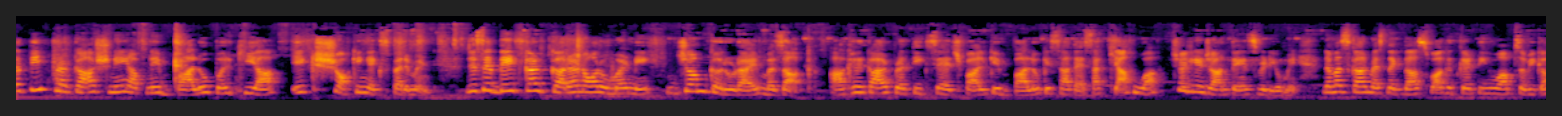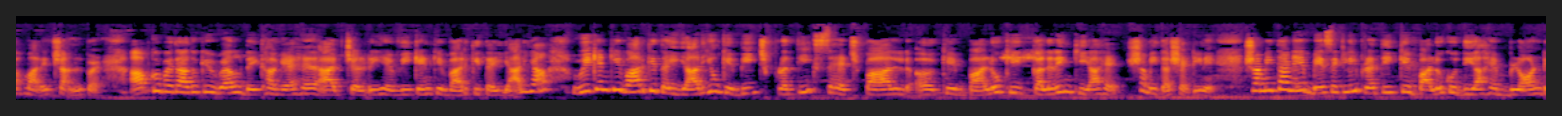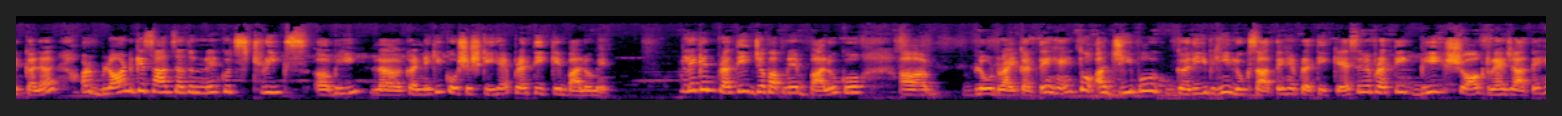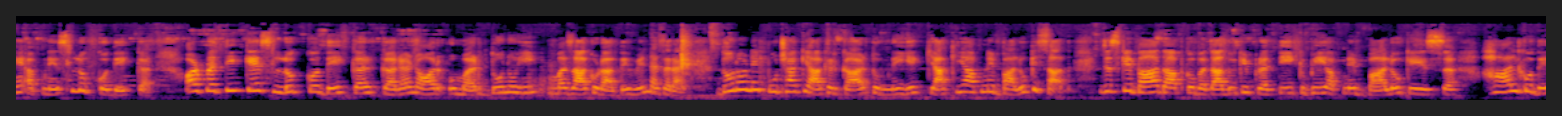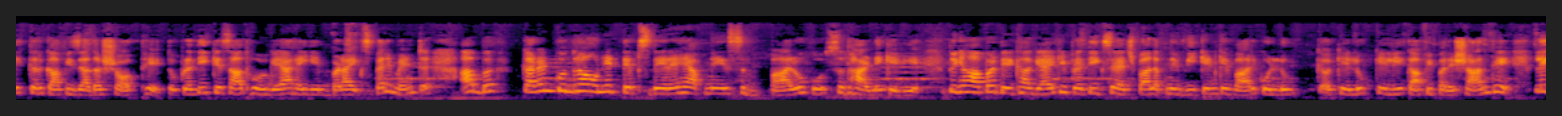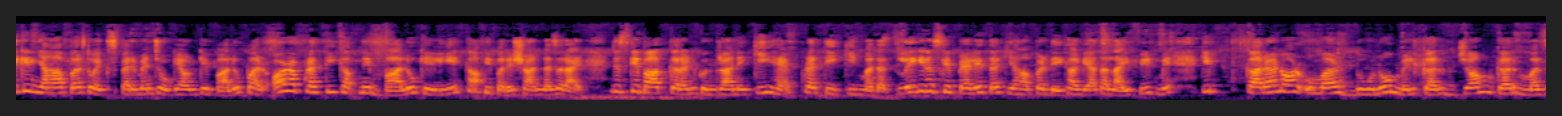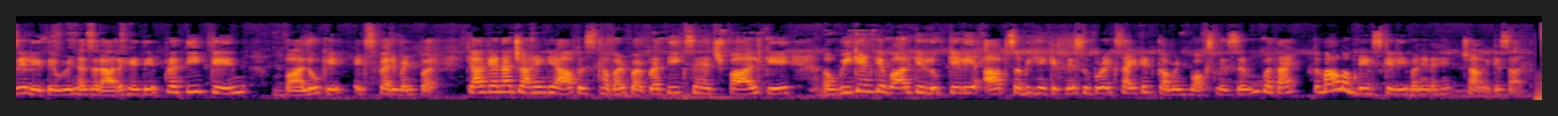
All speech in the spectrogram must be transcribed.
प्रतीक प्रकाश ने अपने बालों पर किया एक शॉकिंग एक्सपेरिमेंट जिसे देखकर करण और उमर ने जमकर उड़ाए मज़ाक। आखिरकार प्रतीक सहजपाल के बालों के साथ ऐसा क्या हुआ? चलिए जानते हैं इस वीडियो में। नमस्कार, मैं स्निग्धा, स्वागत करती हूँ आप सभी का हमारे चैनल पर। आपको बता दूँ कि वेल देखा गया है, आज चल रही है वीकेंड की वार की तैयारियाँ। वीकेंड की वार की तैयारियों के बीच प्रतीक सहजपाल के बालों की कलरिंग किया है शमिता शेट्टी ने। शमिता ने बेसिकली प्रतीक के बालों को दिया है ब्लॉन्ड कलर और ब्लॉन्ड के साथ साथ उन्होंने कुछ स्ट्रीक्स भी करने की कोशिश की है प्रतीक के बालों में। लेकिन प्रतीक जब अपने बालों को ब्लो ड्राई करते हैं तो अजीबो गरीब ही लुक्स आते हैं प्रतीक के। ऐसे में प्रतीक भी शॉक रह जाते हैं अपने इस लुक को देखकर। और प्रतीक के इस लुक को देखकर करण और उमर दोनों ही मज़ाक उड़ाते हुए नज़र आए। दोनों ने पूछा कि आखिरकार तुमने ये क्या किया अपने बालों के साथ? जिसके बाद आपको बता दूँ कि प्रतीक भी अपने बालों के इस हाल को देखकर काफ़ी ज़्यादा शौक थे। तो प्रतीक के साथ हो गया है ये बड़ा एक्सपेरिमेंट अब करण कुंद्रा उन्हें टिप्स दे रहे हैं अपने इस बालों को सुधारने के लिए। तो यहाँ पर देखा गया है कि प्रतीक सहजपाल अपने वीकेंड के वार को लुक के लुक के लिए काफ़ी परेशान थे, लेकिन यहाँ पर तो एक्सपेरिमेंट हो गया उनके बालों पर, और अब प्रतीक अपने बालों के लिए काफ़ी परेशान नज़र आए, जिसके बाद करण कुंद्रा ने की है प्रतीक की मदद। लेकिन इसके पहले तक यहाँ पर देखा गया था लाइव फ़ीड में कि करण और उमर दोनों मिलकर जमकर मज़े लेते हुए नज़र आ रहे थे प्रतीक के इन बालों के एक्सपेरिमेंट पर। क्या कहना चाहेंगे आप इस खबर पर? प्रतीक सहजपाल के वीकेंड के वार के लुक के लिए आप सभी हैं कितने सुपर एक्साइटेड कमेंट बॉक्स में ज़रूर बताएँ। तमाम अपडेट्स के लिए बने रहें चैनल के साथ।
